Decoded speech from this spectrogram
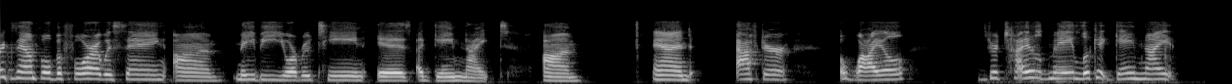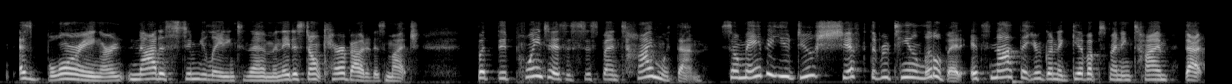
example, before I was saying um, maybe your routine is a game night. Um, and after a while, your child may look at game night as boring or not as stimulating to them, and they just don't care about it as much. But the point is, is to spend time with them. So maybe you do shift the routine a little bit. It's not that you're going to give up spending time that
